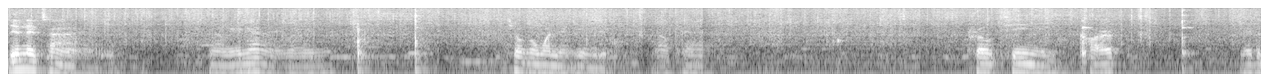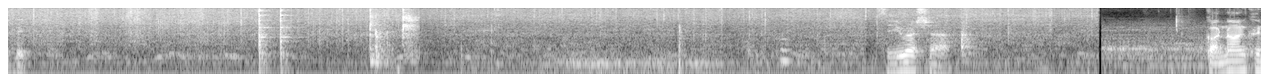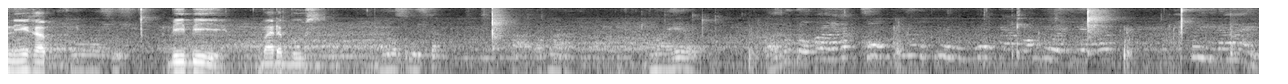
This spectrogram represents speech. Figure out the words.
dinner time ง่ายๆวันนี้ช่วงกลางวันอย่างอื่นอยู่เอาแค่ protein, carb, little bit. See Russia ก่อนนอนคืนนี้ครับ BB by the Boost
